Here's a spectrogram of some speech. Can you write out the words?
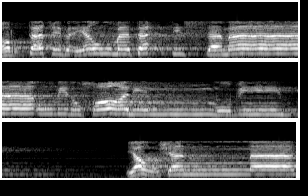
فارتقب يوم تأتي السماء بدخال مبين. يغشى الناس.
